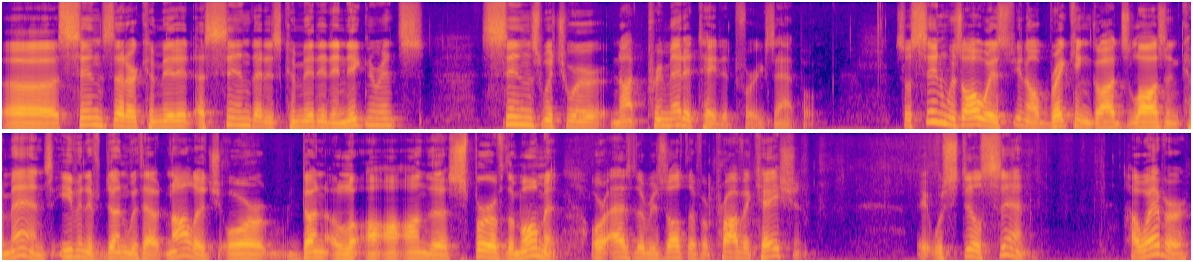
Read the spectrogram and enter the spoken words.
Uh, sins that are committed, a sin that is committed in ignorance, sins which were not premeditated, for example. So sin was always you know, breaking God's laws and commands, even if done without knowledge or done on the spur of the moment or as the result of a provocation. It was still sin. However,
